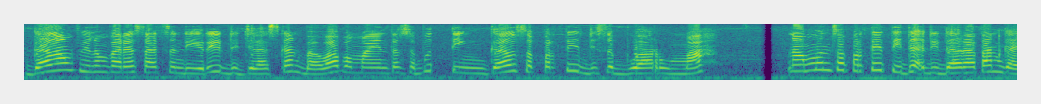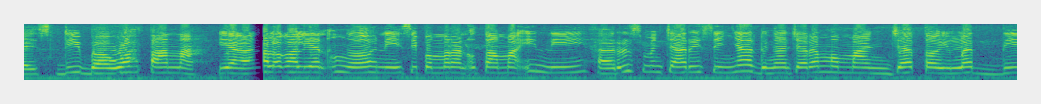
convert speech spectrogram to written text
Dalam film Parasite sendiri dijelaskan bahwa pemain tersebut tinggal seperti di sebuah rumah namun seperti tidak di daratan guys, di bawah tanah, ya kan? Kalau kalian ngeh nih, si pemeran utama ini harus mencari sinyal dengan cara memanjat toilet di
